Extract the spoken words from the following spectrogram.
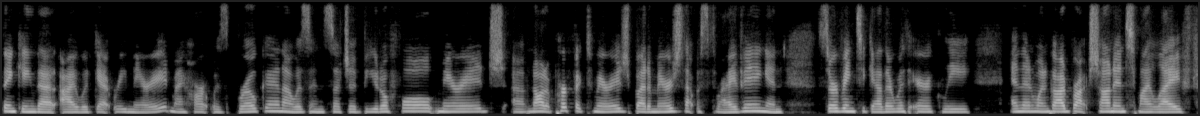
thinking that I would get remarried. My heart was broken. I was in such a beautiful marriage, uh, not a perfect marriage, but a marriage that was thriving and serving together with Eric Lee. And then when God brought Sean into my life,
